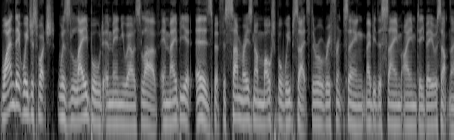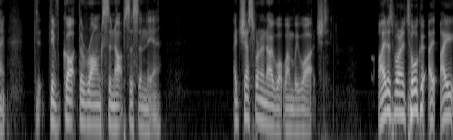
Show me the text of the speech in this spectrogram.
one that we just watched was labeled Emmanuelle's love, and maybe it is, but for some reason on multiple websites they're all referencing maybe the same IMDb or something. Th- They've got the wrong synopsis in there. I just want to know what one we watched. I just want to talk. I, I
